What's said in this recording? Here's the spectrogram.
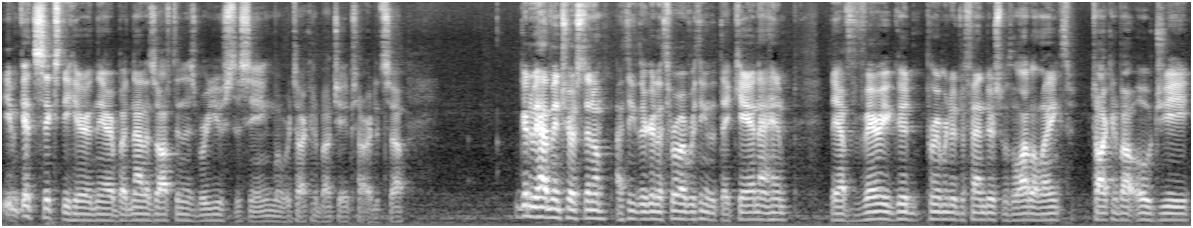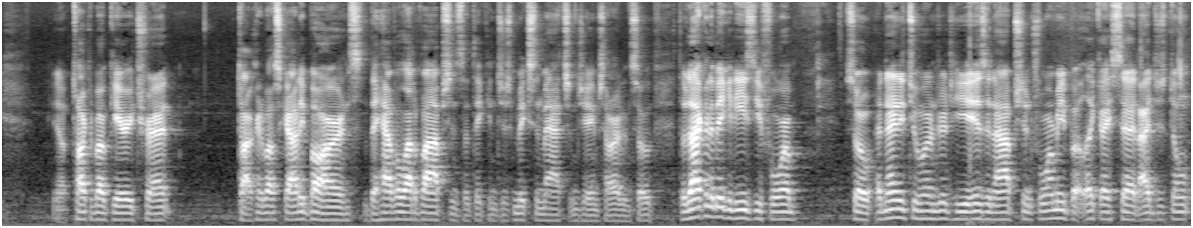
He even gets 60 here and there, but not as often as we're used to seeing when we're talking about James Harden. So I'm going to have interest in him. I think they're going to throw everything that they can at him. They have very good perimeter defenders with a lot of length. Talking about OG, you know, talking about Gary Trent, talking about Scottie Barnes. They have a lot of options that they can just mix and match in James Harden. So they're not going to make it easy for him. So at 9,200, he is an option for me. But like I said, I just don't.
